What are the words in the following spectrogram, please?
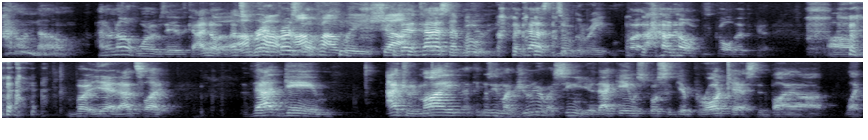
I don't know. I don't know if one of them them's guy. I know Well, that's I'm great. prob- First I'm of all, probably shocked. fantastic movie. Fantastic It's a movie. great but I don't know if it's called Ithaca. Um, but yeah, that's like that game. Actually, my I think it was in my junior or my senior year. That game was supposed to get broadcasted by uh like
